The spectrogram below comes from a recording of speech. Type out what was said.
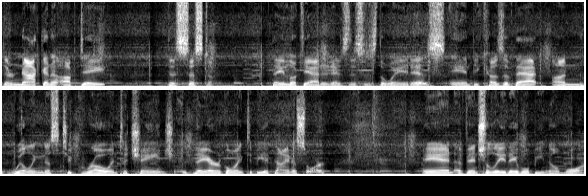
They're not going to update the system. They look at it as this is the way it is, and because of that unwillingness to grow and to change, they are going to be a dinosaur, and eventually they will be no more.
